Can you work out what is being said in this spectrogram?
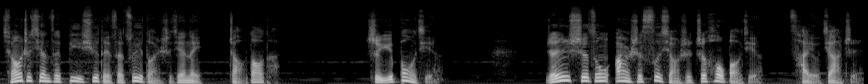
乔治现在必须得在最短时间内找到他。至于报警，人失踪二十四小时之后报警才有价值。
